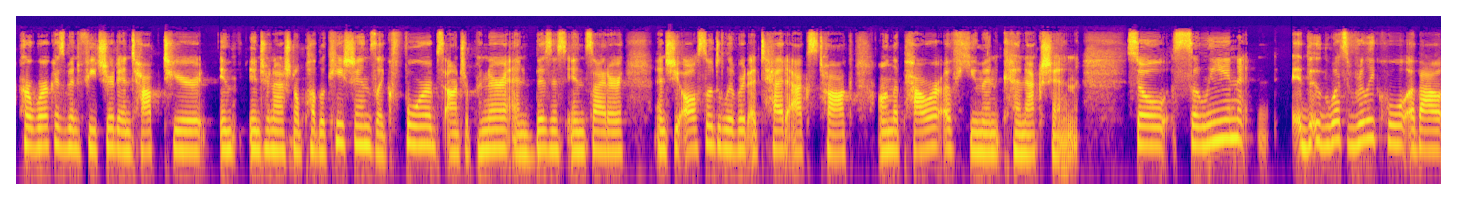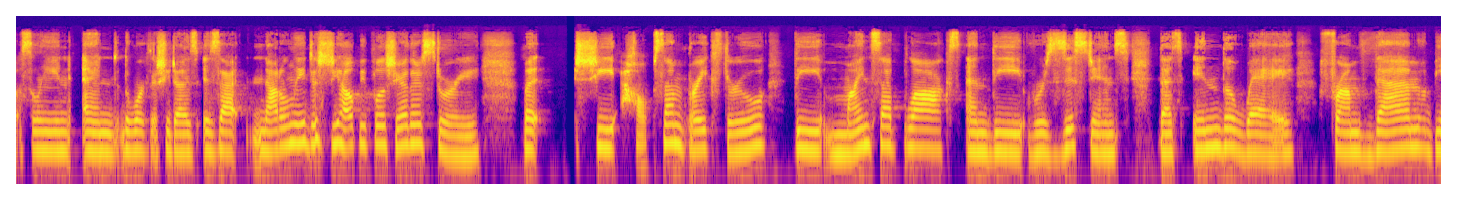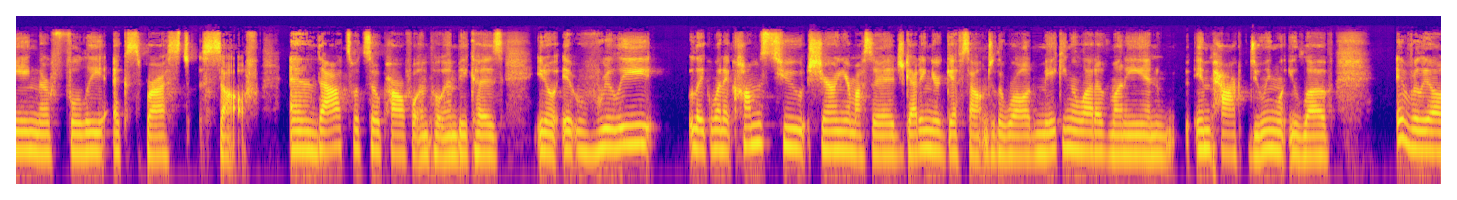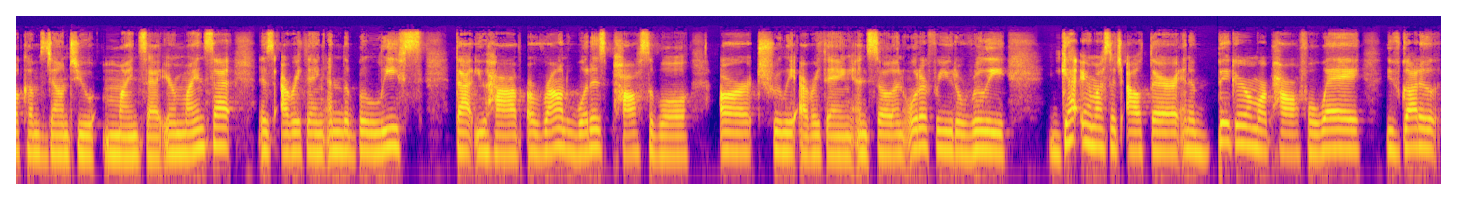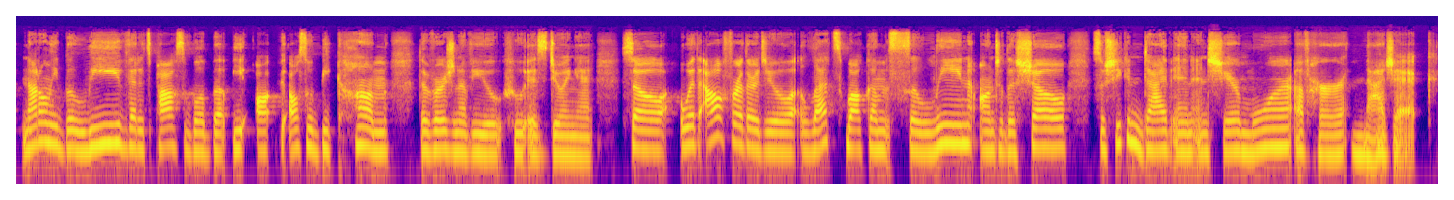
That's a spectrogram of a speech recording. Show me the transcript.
Her work has been featured in top tier international publications like Forbes, Entrepreneur, and Business Insider. And she also delivered a TEDx talk on the power of human connection. So, Celine, what's really cool about Celine and the work that she does is that not only does she help people share their story, but she helps them break through the mindset blocks and the resistance that's in the way from them being their fully expressed self. And that's what's so powerful and potent because, you know, it really like when it comes to sharing your message, getting your gifts out into the world, making a lot of money and impact, doing what you love, it really all comes down to mindset. Your mindset is everything, and the beliefs that you have around what is possible are truly everything. And so, in order for you to really get your message out there in a bigger, more powerful way, you've got to not only believe that it's possible, but be, also become the version of you who is doing it. So, without further ado, let's welcome Celine onto the show so she can dive in and share more of her magic.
